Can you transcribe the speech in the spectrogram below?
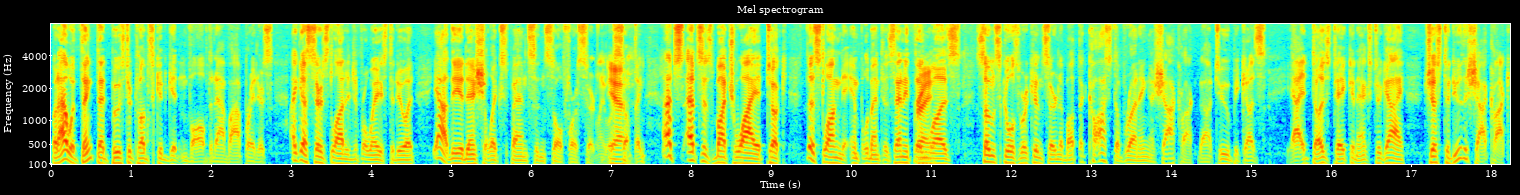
but I would think that booster clubs could get involved and have operators. I guess there's a lot of different ways to do it. Yeah, the initial expense and so forth certainly was Yeah. something. That's that's as much why it took this long to implement as anything Right. was some schools were concerned about the cost of running a shot clock now too because yeah it does take an extra guy just to do the shot clock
